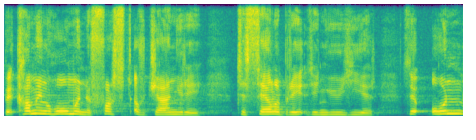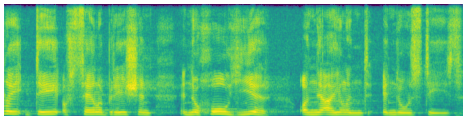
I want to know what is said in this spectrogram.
but coming home on the 1st of January to celebrate the new year, the only day of celebration in the whole year on the island in those days,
